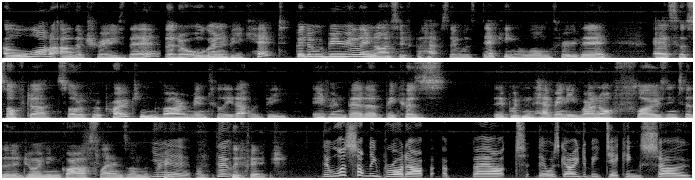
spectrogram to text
a lot of other trees there that are all going to be kept, but it would be really nice if perhaps there was decking along through there as a softer sort of approach. And environmentally, that would be even better because it wouldn't have any runoff flows into the adjoining grasslands on the, Yeah, on the there- cliff edge. There was something brought up about there was going to be decking so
